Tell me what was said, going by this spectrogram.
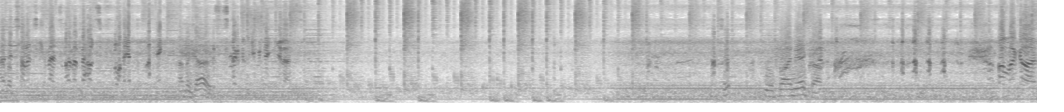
And the challenge commences. I'm about to fly a plane. have a go. It's totally ridiculous. That's it. We'll fly the aircraft. Oh my gosh.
